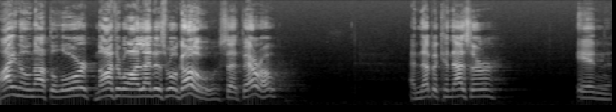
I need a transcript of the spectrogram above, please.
I know not the Lord, neither will I let Israel go, said Pharaoh. And Nebuchadnezzar, in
